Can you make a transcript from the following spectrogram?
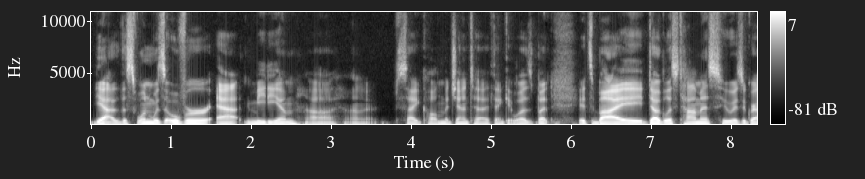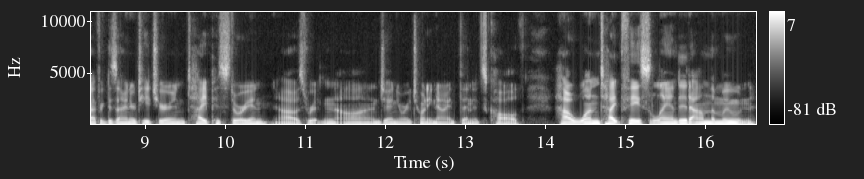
yeah, this one was over at Medium. Site called Magenta, I think it was, but it's by Douglas Thomas, who is a graphic designer, teacher, and type historian. Uh, it was written on January 29th, and it's called How One Typeface Landed on the Moon.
